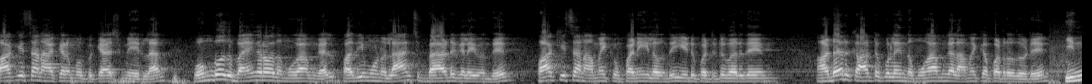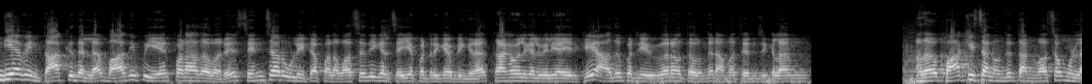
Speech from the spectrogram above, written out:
பாகிஸ்தான் ஆக்கிரமிப்பு காஷ்மீரில் ஒன்பது பயங்கரவாத முகாம்கள் பதிமூணு லான்ச் பேடுகளை வந்து பாகிஸ்தான் அமைக்கும் பணியில் வந்து ஈடுபட்டுட்டு வருது. அடர் காட்டுக்குள்ள இந்த முகாம்கள் அமைக்கப்படுறதோடு இந்தியாவின் தாக்குதல்ல பாதிப்பு ஏற்படாதவாறு சென்சார் உள்ளிட்ட பல வசதிகள் செய்யப்பட்டிருக்கு அப்படிங்கிற தகவல்கள் வெளியாயிருக்கு. அது பற்றிய விவரத்தை வந்து நம்ம தெரிஞ்சுக்கலாம். அதாவது பாகிஸ்தான் வந்து தன் வசம் உள்ள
